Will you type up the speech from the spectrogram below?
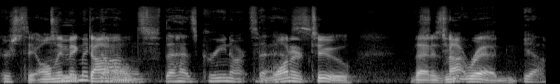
There's it's the only two McDonald's, that has green art. that one or two, that is not red. Yeah.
